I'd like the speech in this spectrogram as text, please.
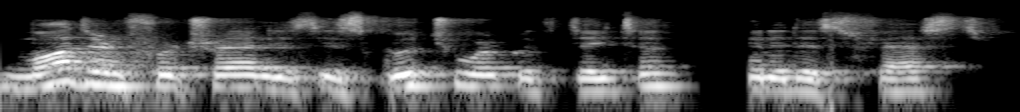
modern Fortran is, is good to work with data and it is fast.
